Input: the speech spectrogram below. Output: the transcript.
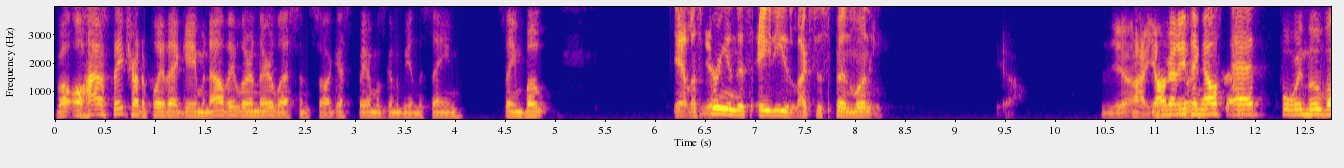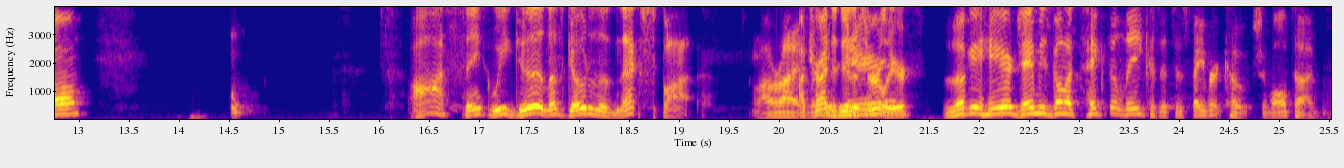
Well, Ohio State tried to play that game, and now they learned their lesson. So I guess Bama's going to be in the same same boat. Yeah, let's Yep. bring in this 80 that likes to spend money. Yeah. All right, y'all got anything else to add before we move on? I think we good. Let's go to the next spot. All right. I tried to do at this earlier. Look at here. Jamie's going to take the lead because it's his favorite coach of all time.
